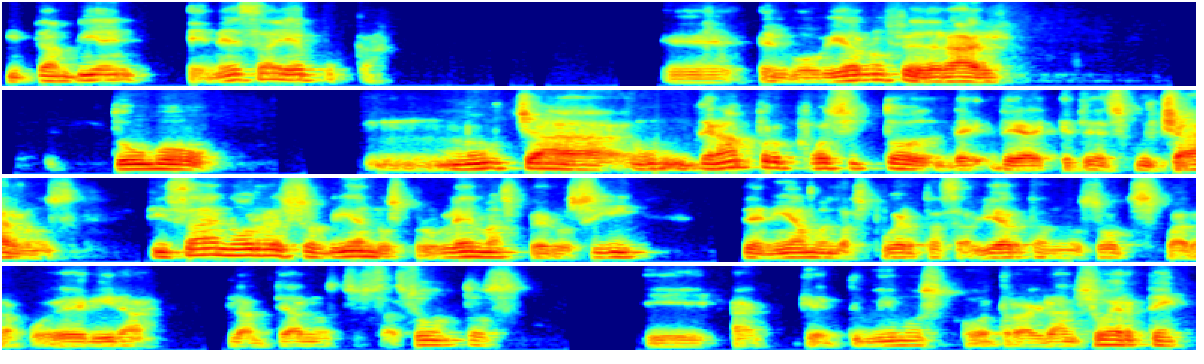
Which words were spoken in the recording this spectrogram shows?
Y también en esa época eh, el gobierno federal tuvo mucha, un gran propósito de, escucharnos. Quizá no resolvían los problemas, pero sí teníamos las puertas abiertas nosotros para poder ir a plantear nuestros asuntos y a que tuvimos otra gran suerte.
